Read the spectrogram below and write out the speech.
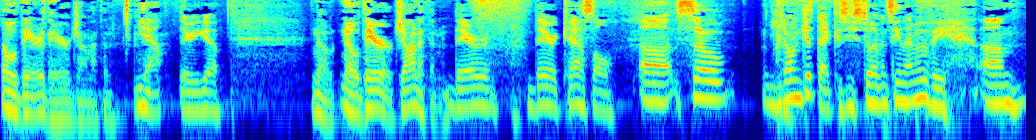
Oh, there, there, Jonathan. Yeah, there you go. No, no, there, Jonathan. There, there, Castle. Uh, so you don't get that because you still haven't seen that movie. Um,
